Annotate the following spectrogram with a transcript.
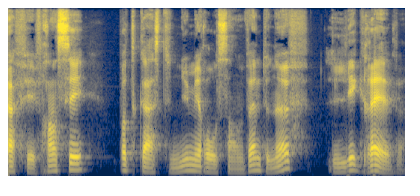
Café français, podcast numéro 129, Les grèves.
